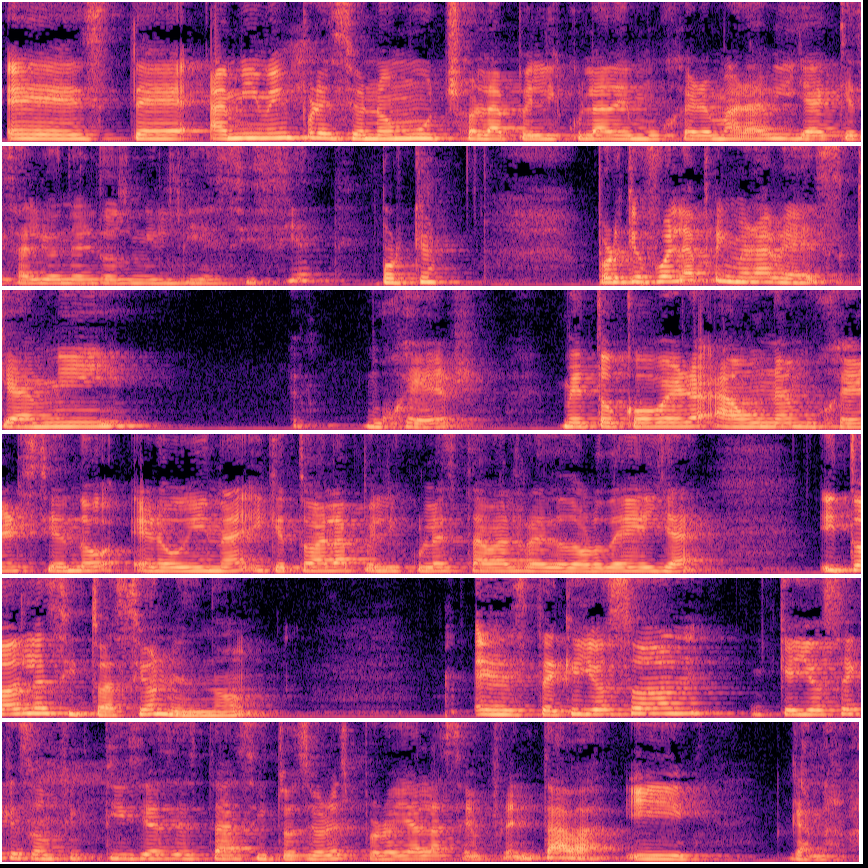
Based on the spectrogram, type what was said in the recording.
Este, a mí me impresionó mucho la película de Mujer Maravilla que salió en el 2017. ¿Por qué? Porque fue la primera vez que a mí, mujer, me tocó ver a una mujer siendo heroína y que toda la película estaba alrededor de ella y todas las situaciones, ¿no? Este, que yo son, que yo sé que son ficticias estas situaciones, pero ella las enfrentaba y ganaba.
